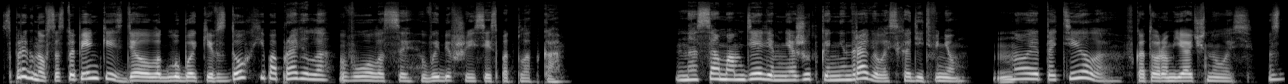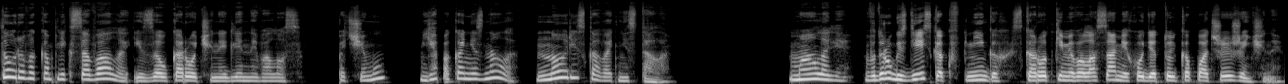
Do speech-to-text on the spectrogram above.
Спрыгнув со ступеньки, сделала глубокий вздох и поправила волосы, выбившиеся из-под платка. На самом деле мне жутко не нравилось ходить в нем, но это тело, в котором я очнулась, здорово комплексовало из-за укороченной длины волос. Почему? Я пока не знала, но рисковать не стала. Мало ли, вдруг здесь, как в книгах, с короткими волосами ходят только падшие женщины.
